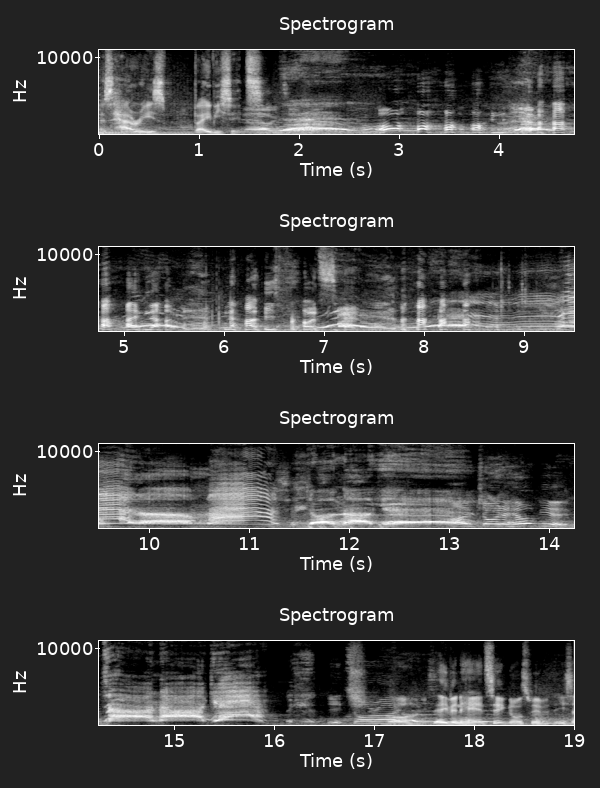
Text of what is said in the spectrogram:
as Harry's babysits. No, it's alright. Oh, no. No, he's throwing set. I'm trying to help you. It's all right. Oh, even hand signals with he's,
